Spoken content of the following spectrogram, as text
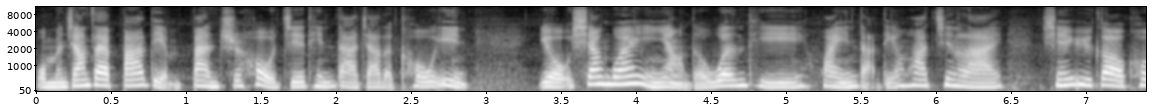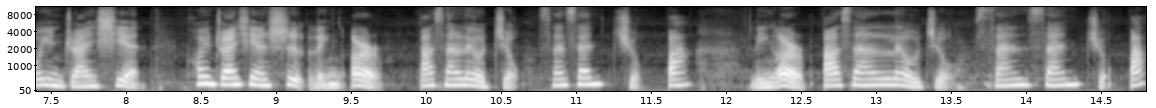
我们将在八点半之后接听大家的扣印，有相关营养的问题，欢迎打电话进来。先预告扣印专线，扣印专线是零二八三六九三三九八零二八三六九三三九八。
